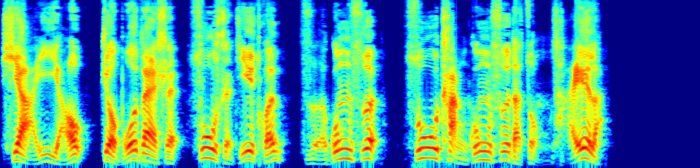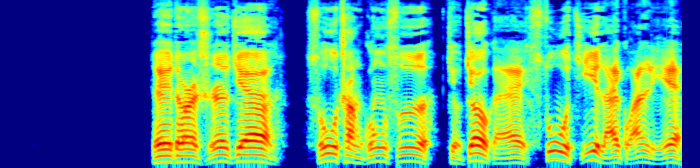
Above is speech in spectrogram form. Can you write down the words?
夏一瑶就不再是苏氏集团子公司苏畅公司的总裁了。这段时间，苏畅公司就交给苏吉来管理。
